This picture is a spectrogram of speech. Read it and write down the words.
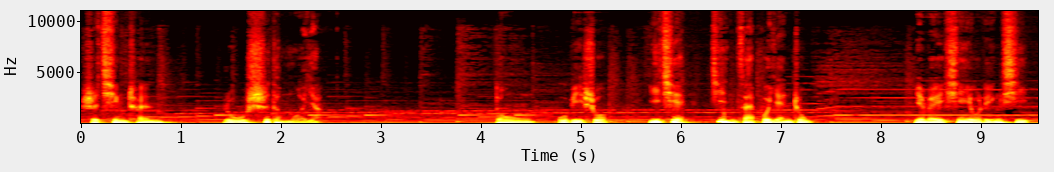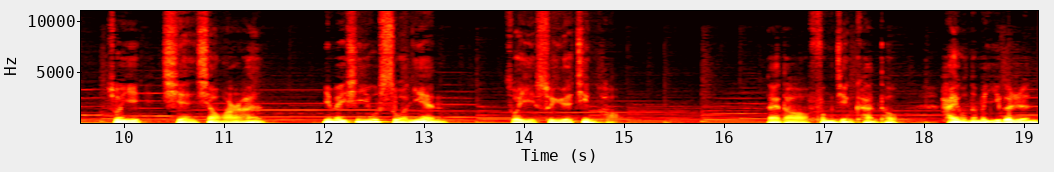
是清晨如诗的模样。懂不必说，一切尽在不言中。因为心有灵犀，所以浅笑而安；因为心有所念，所以岁月静好。待到风景看透，还有那么一个人，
